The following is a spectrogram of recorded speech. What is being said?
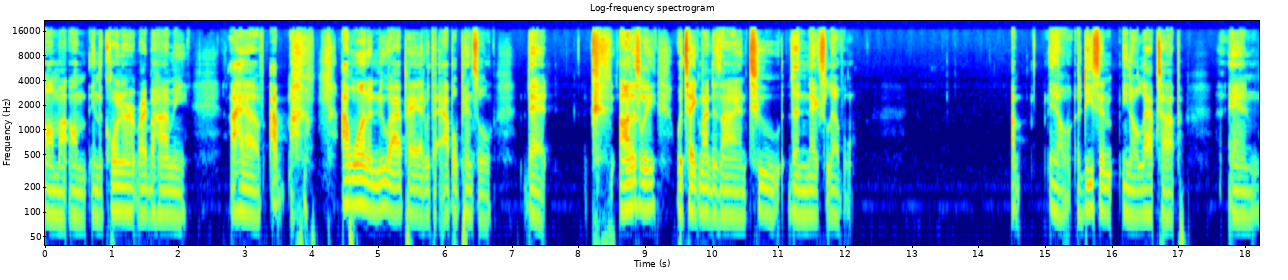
on my on in the corner right behind me. I have I I won a new iPad with an Apple Pencil that honestly would take my design to the next level. I, you know, a decent you know laptop and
